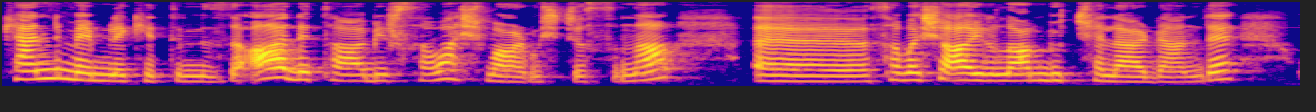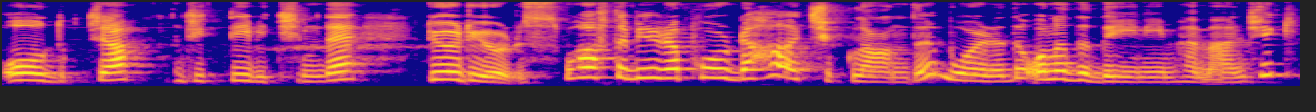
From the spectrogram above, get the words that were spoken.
kendi memleketimizde adeta bir savaş varmışçasına e, savaşa ayrılan bütçelerden de oldukça ciddi biçimde görüyoruz. Bu hafta bir rapor daha açıklandı. Bu arada ona da değineyim hemencik.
